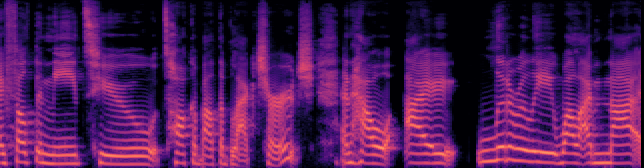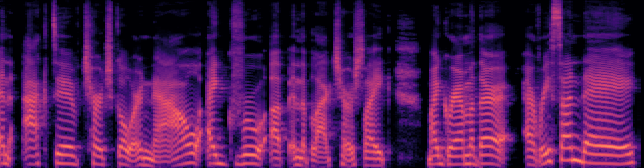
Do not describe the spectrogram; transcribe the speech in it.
I felt the need to talk about the Black church and how I literally, while I'm not an active churchgoer now, I grew up in the Black church. Like my grandmother every Sunday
